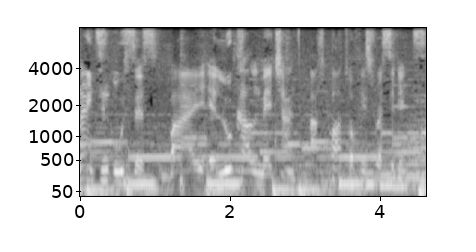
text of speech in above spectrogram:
1906 by a local merchant as part of his residence.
